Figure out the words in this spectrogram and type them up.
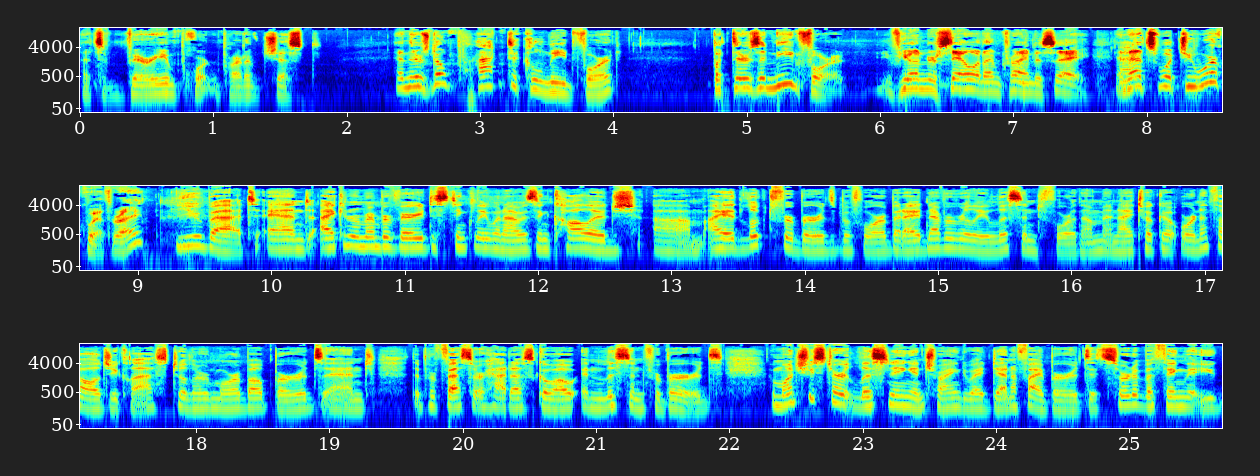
That's a very important part of just, and there's no practical need for it, but there's a need for it if you understand what I'm trying to say. And that's what you work with, right? You bet. And I can remember very distinctly when I was in college, um, I had looked for birds before, but I had never really listened for them. And I took an ornithology class to learn more about birds, and the professor had us go out and listen for birds. And once you start listening and trying to identify birds, it's sort of a thing that you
